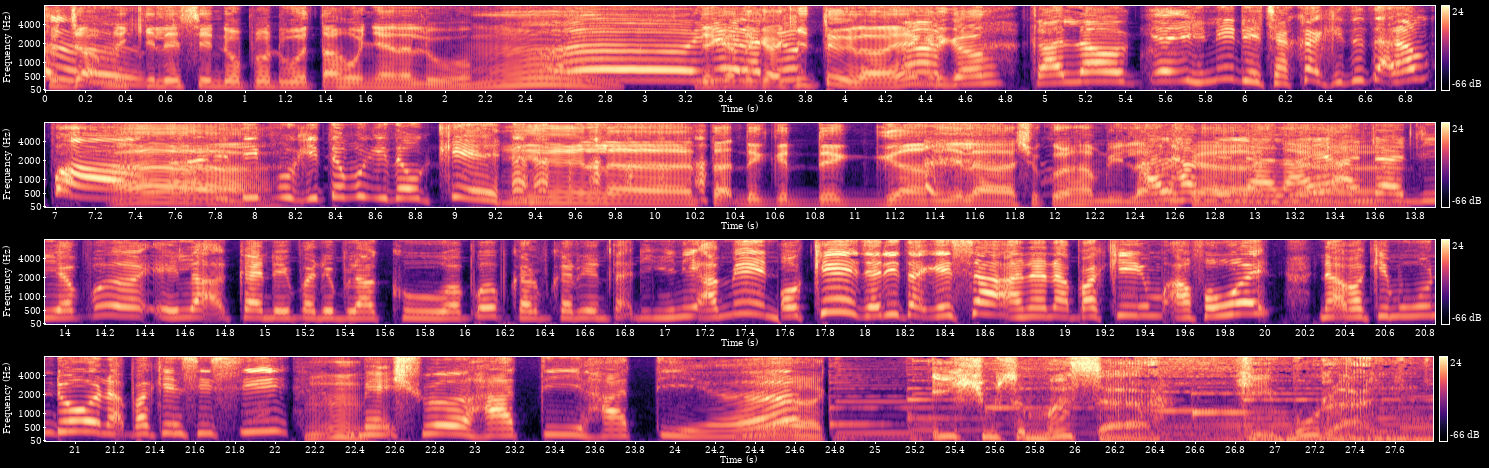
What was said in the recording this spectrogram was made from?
Sejak memiliki lesen 22 tahun yang lalu. Hmm. Uh. Dia kata kat kita lah eh uh, Kedegang Kalau eh, ini dia cakap Kita tak nampak ah. Kalau dia tipu kita pun Kita okey Yelah Tak ada gedegang Yelah syukur Alhamdulillah Alhamdulillah kan? lah ya. Anda di apa Elakkan daripada berlaku Apa Perkara-perkara yang tak diingini Amin Okey jadi tak kisah Anda nak parking uh, forward Nak parking mengundur Nak parking sisi mm-hmm. Make sure hati-hati ya. ya Isu semasa Hiburan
